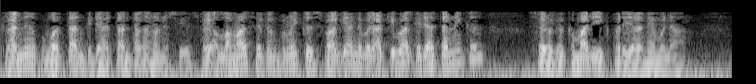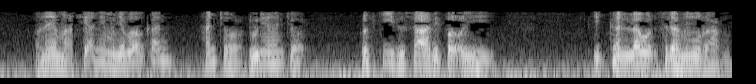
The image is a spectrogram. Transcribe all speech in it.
kerana perbuatan kejahatan tangan manusia supaya Allah merasakan kepada mereka sebahagian daripada akibat kejahatan mereka supaya mereka kembali kepada jalan yang benar Maknanya maksiat ni menyebabkan hancur, dunia hancur. Rezeki susah diperolehi. Ikan laut sudah mengurang.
